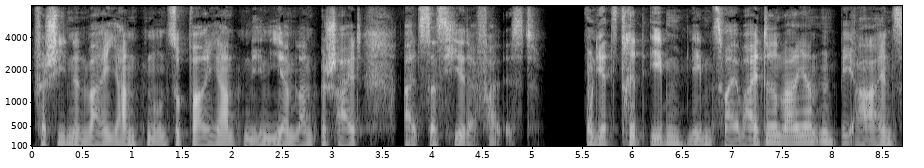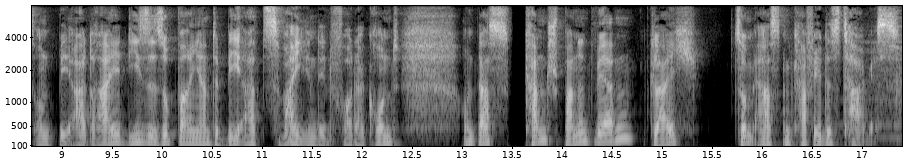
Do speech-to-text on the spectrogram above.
verschiedenen Varianten und Subvarianten in ihrem Land Bescheid, als das hier der Fall ist. Und jetzt tritt eben neben zwei weiteren Varianten, BA1 und BA3, diese Subvariante BA2 in den Vordergrund. Und das kann spannend werden, gleich zum ersten Kaffee des Tages.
